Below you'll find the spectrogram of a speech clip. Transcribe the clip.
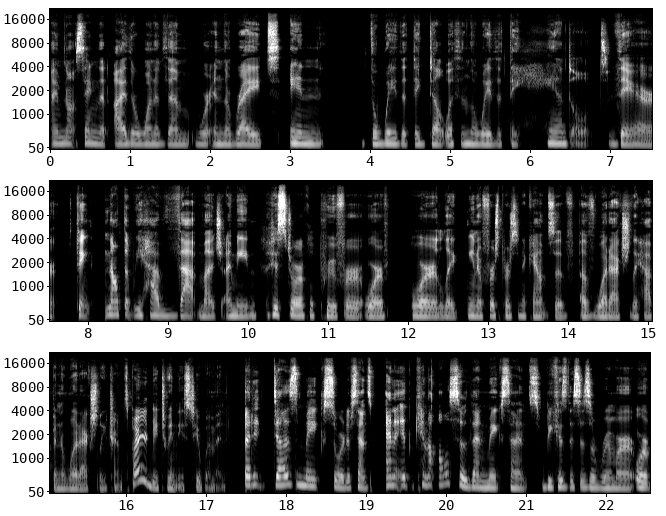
I'm not saying that either one of them were in the right in the way that they dealt with and the way that they handled their thing. Not that we have that much, I mean, historical proof or or or like, you know, first person accounts of of what actually happened and what actually transpired between these two women. But it does make sort of sense. And it can also then make sense because this is a rumor or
